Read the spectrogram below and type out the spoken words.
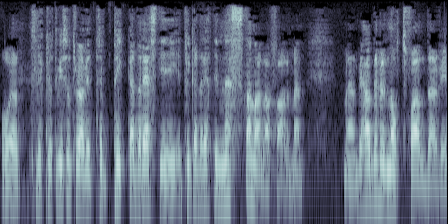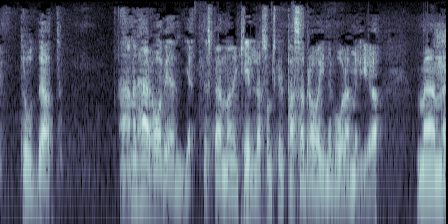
och lyckligtvis så tror jag vi prickade, rätt i, prickade rätt i nästan alla fall. Men, men vi hade väl något fall där vi trodde att ja, men här har vi en jättespännande kille som skulle passa bra in i våra miljö. Men eh,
